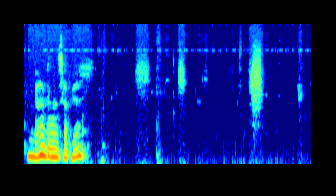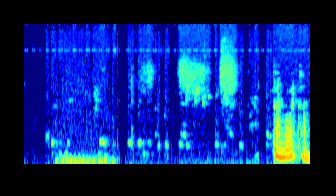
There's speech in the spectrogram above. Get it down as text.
पुन्हा दोन साखळ्या खांबावर खांब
